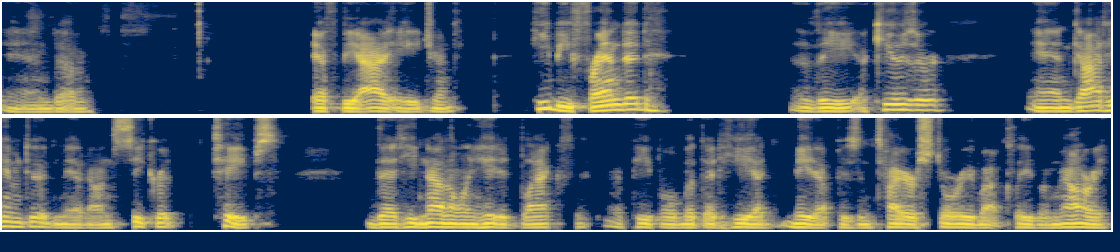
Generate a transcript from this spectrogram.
and uh, FBI agent. He befriended the accuser and got him to admit on secret tapes that he not only hated black uh, people, but that he had made up his entire story about Cleveland Mallory.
